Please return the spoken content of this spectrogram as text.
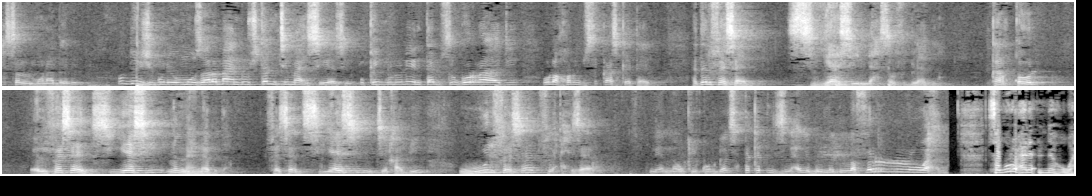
حصل المناضلين وبداو يجيبوا لهم وزراء ما عندوش حتى انتماء سياسي. وكيقولوا ليه أنت لبس القرة هذه والاخر لبس الكاسكيت هذه هذا الفساد السياسي اللي حصل في بلادنا. كنقول الفساد السياسي من هنا بدا. الفساد السياسي الانتخابي والفساد في الأحزاب. لأنه كيكون جالس حتى كتنزل عليه بالمدله فر واحد. تصوروا على أنه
